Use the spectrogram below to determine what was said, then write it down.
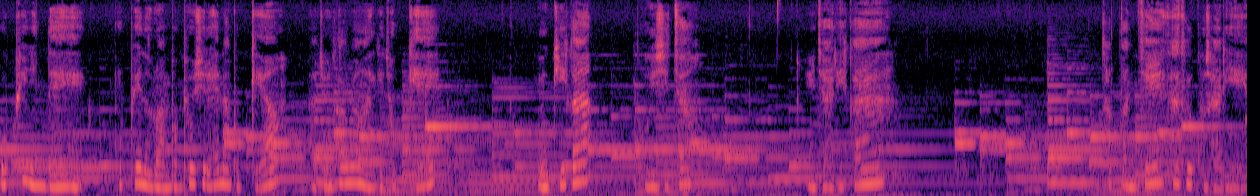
오핀인데 오핀으로 한번 표시를 해놔 볼게요. 나중에 설명하기 좋게 여기가 보이시죠? 이 자리가 첫 번째 사슬코 자리예요.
